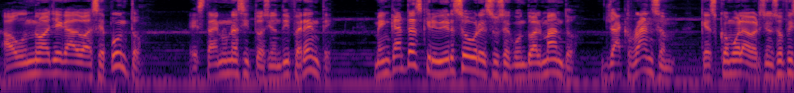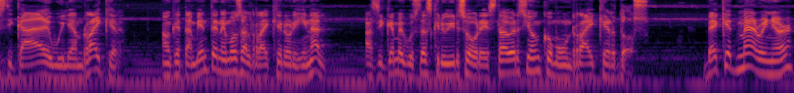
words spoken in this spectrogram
aún no ha llegado a ese punto. Está en una situación diferente, me encanta escribir sobre su segundo al mando, Jack Ransom, que es como la versión sofisticada de William Riker, aunque también tenemos al Riker original, así que me gusta escribir sobre esta versión como un Riker 2. Beckett Mariner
